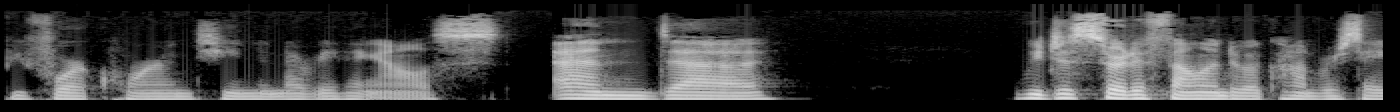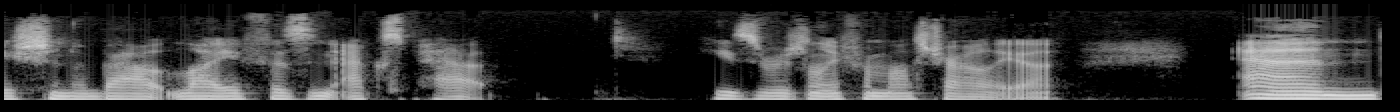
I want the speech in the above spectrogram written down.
before quarantine and everything else. And uh, we just sort of fell into a conversation about life as an expat. He's originally from Australia. And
